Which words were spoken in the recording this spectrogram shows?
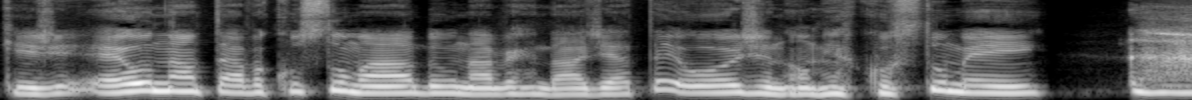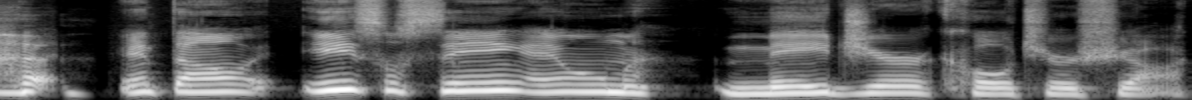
Que eu não estava acostumado, na verdade, até hoje não me acostumei. Então, isso sim é uma major culture shock.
